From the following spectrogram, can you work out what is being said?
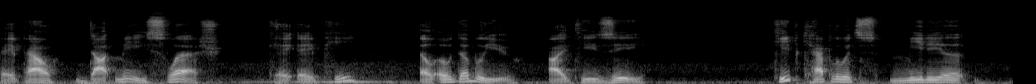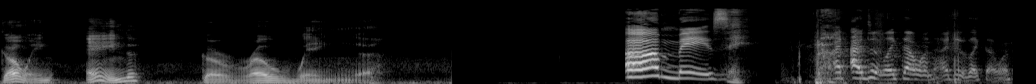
paypal.me slash K-A-P-L-O-W-I-T-Z. Keep Kaplowitz Media going and growing. Amazing. I, I did like that one. I didn't like that one.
